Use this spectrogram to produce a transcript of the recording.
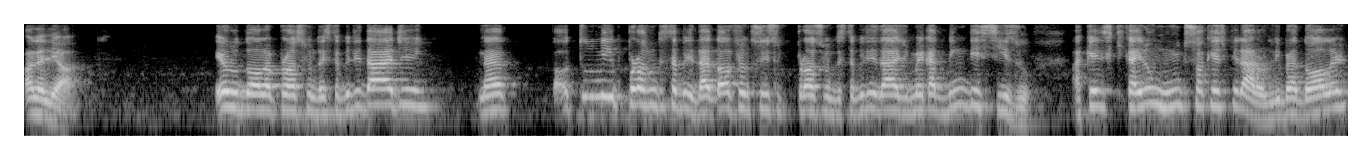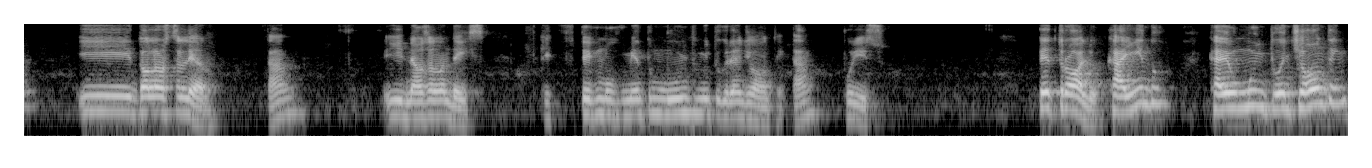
Olha ali, ó. Euro dólar próximo da estabilidade, né? Tudo meio próximo da estabilidade. Dólar franco suíço próximo da estabilidade. Mercado bem indeciso. Aqueles que caíram muito só que respiraram. Libra dólar e dólar australiano, tá? E neozelandês, que teve um movimento muito, muito grande ontem, tá? Por isso. Petróleo caindo, caiu muito anteontem,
